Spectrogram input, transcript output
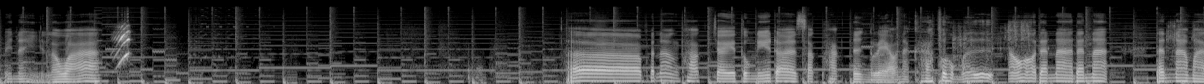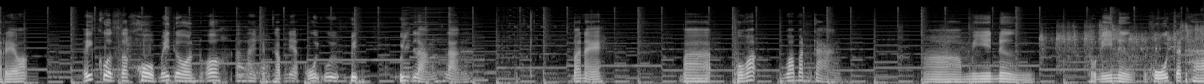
ไปไหนแล้ววะเออไปนั่งพักใจตรงนี้ได้สักพักหนึ่งแล้วนะครับผมเออเอาด้านหน้าด้านหน้า ด้านหน้ามาแล้ว เอ้ยกดสโคบไม่โดนโอ้อะไรกันครับเนี่ยอุ้ยอุ้ยอุ้ยอุ้ยหลังหลังบ้าไหนมาผมว่าผมว่าบ้านกลางอ่ามีหนึ่งตรงนี้หนึ่งโอ้โหกระทะ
